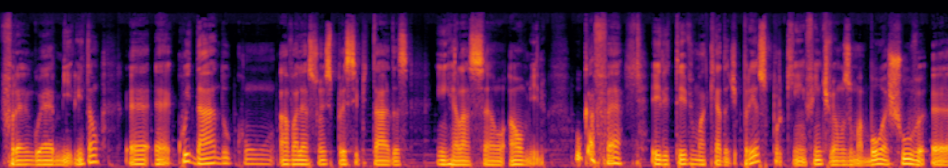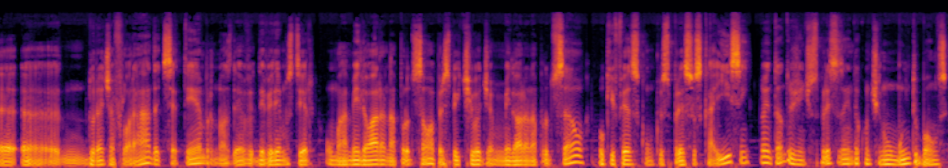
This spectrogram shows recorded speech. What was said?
frango é milho. Então, é, é, cuidado com avaliações precipitadas em relação ao milho. O café ele teve uma queda de preço porque, enfim, tivemos uma boa chuva uh, uh, durante a florada de setembro. Nós deve, deveremos ter uma melhora na produção, a perspectiva de melhora na produção, o que fez com que os preços caíssem. No entanto, gente, os preços ainda continuam muito bons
